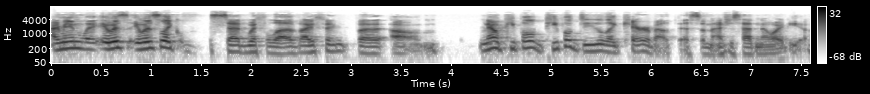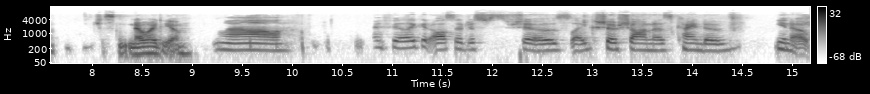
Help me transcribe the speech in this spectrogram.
I mean, like it was it was like said with love, I think, but um, no, people people do like care about this, and I just had no idea, just no idea. Wow. I feel like it also just shows like Shoshana's kind of, you know,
